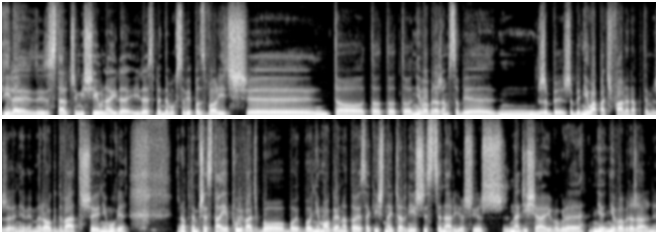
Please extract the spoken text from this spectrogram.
ile starczy mi sił, na ile, ile będę mógł sobie pozwolić, e, to, to, to, to nie wyobrażam sobie, mm, żeby, żeby nie łapać fal raptem, że nie wiem, rok, dwa, trzy, nie mówię, raptem przestaję pływać, bo, bo, bo nie mogę, no to jest jakiś najczarniejszy scenariusz już na dzisiaj w ogóle nie, niewyobrażalny.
